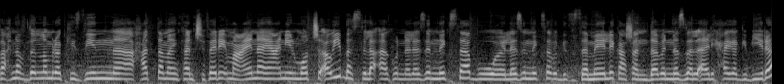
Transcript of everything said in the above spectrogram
فاحنا فضلنا مركزين حتى ما كانش فارق معانا يعني الماتش قوي بس لا كنا لازم نكسب ولازم نكسب الزمالك عشان ده بالنسبة للأهلي حاجة كبيرة.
